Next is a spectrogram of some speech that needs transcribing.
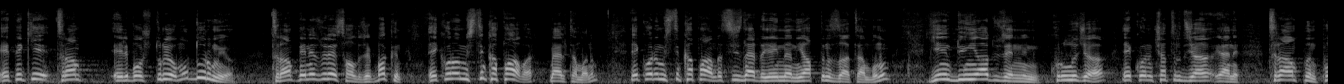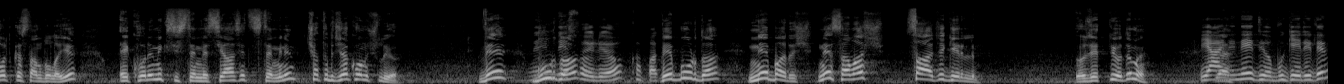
E peki Trump eli boş duruyor mu? Durmuyor. Trump Venezuela'ya saldıracak. Bakın ekonomistin kapağı var Meltem Hanım. Ekonomistin kapağında sizler de yayınlarını yaptınız zaten bunun. Yeni dünya düzeninin kurulacağı, ekonomi çatırdacağı yani Trump'ın politikasından dolayı ekonomik sistem ve siyaset sisteminin çatırdacağı konuşuluyor. Ve Ne, burada ne söylüyor kapak? ve burada ne barış ne savaş sadece gerilim. Özetliyor değil mi? yani ya- ne diyor bu gerilim?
